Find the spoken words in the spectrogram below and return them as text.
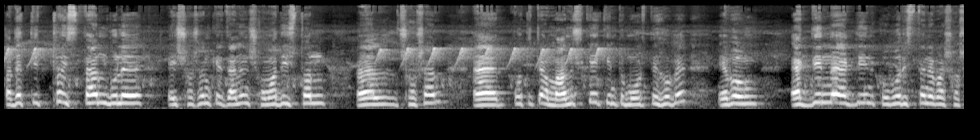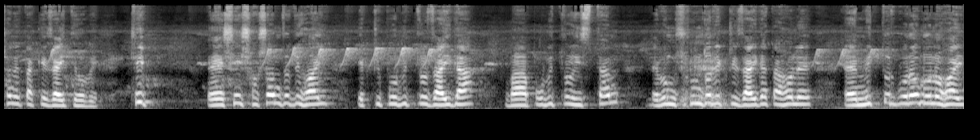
তাদের তীর্থস্থান বলে এই শ্মশানকে জানেন সমাধিস্থল শ্মশান প্রতিটা মানুষকেই কিন্তু মরতে হবে এবং একদিন না একদিন কবরস্থানে বা শ্মশানে তাকে যাইতে হবে। ঠিক সেই শ্মশান যদি হয়, একটি পবিত্র জায়গা বা পবিত্র স্থান এবং সুন্দর একটি জায়গা, তাহলে মৃত্যুর পরেও মনে হয়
